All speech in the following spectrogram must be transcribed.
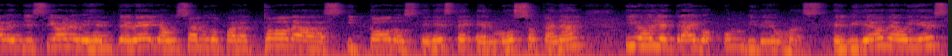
bendiciones, mi gente bella. Un saludo para todas y todos en este hermoso canal. Y hoy les traigo un video más. El video de hoy es,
